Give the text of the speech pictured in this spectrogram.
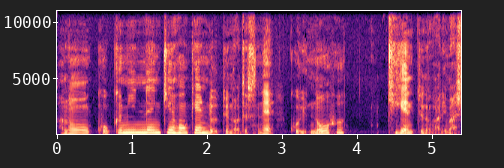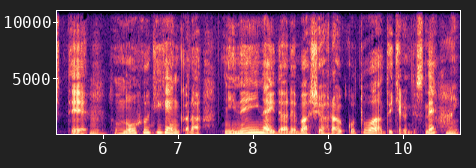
あの、国民年金保険料っていうのはですね、こういう納付期限っていうのがありまして、その納付期限から2年以内であれば支払うことはできるんですね。はい。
